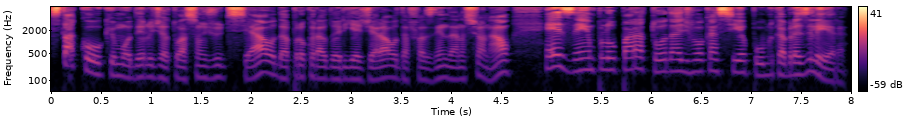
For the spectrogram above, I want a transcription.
destacou que o modelo de atuação judicial da Procuradoria-Geral da Fazenda Nacional é exemplo para toda a advocacia pública brasileira.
